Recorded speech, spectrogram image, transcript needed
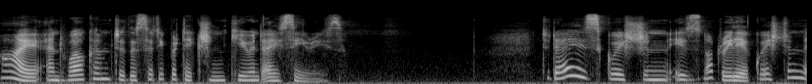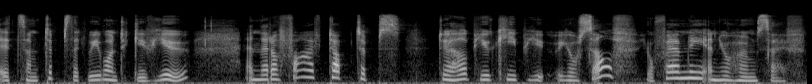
Hi and welcome to the City Protection Q&A series. Today's question is not really a question, it's some tips that we want to give you and that are five top tips to help you keep you, yourself, your family and your home safe.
